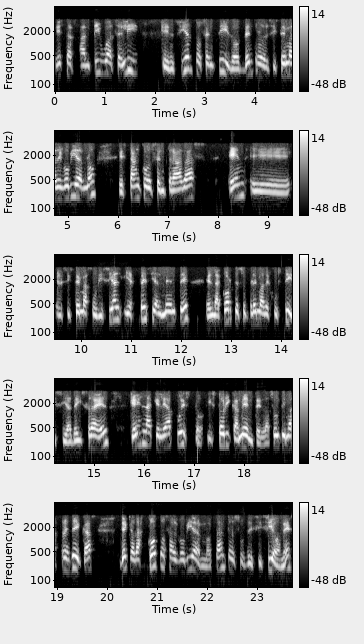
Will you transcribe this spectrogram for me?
estas antiguas élites que en cierto sentido dentro del sistema de gobierno están concentradas en eh, el sistema judicial y especialmente en la Corte Suprema de Justicia de Israel, que es la que le ha puesto históricamente en las últimas tres décadas, décadas cotos al gobierno, tanto en sus decisiones,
